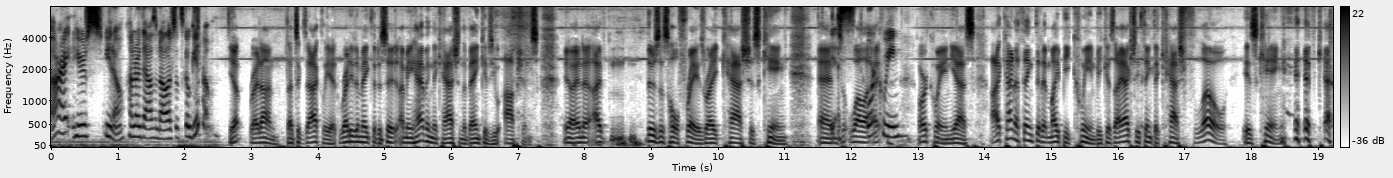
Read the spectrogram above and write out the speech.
all right, here's, you know, $100,000. Let's go get them. Yep, right on. That's exactly it. Ready to make the decision. I mean, having the cash in the bank gives you options. You know, and I've, there's this whole phrase, right? Cash is king. And yes. while or I, queen. Or queen, yes. I kind of think that it might be queen because I actually think the cash flow is king. if ca-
